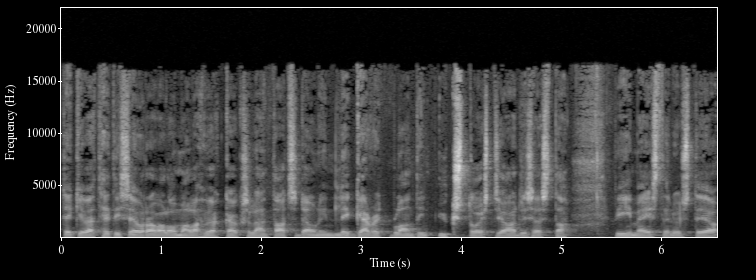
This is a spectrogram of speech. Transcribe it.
tekivät heti seuraavalla omalla hyökkäyksellään touchdownin LeGarrette Bluntin 11-jaadisesta viimeistelystä ja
